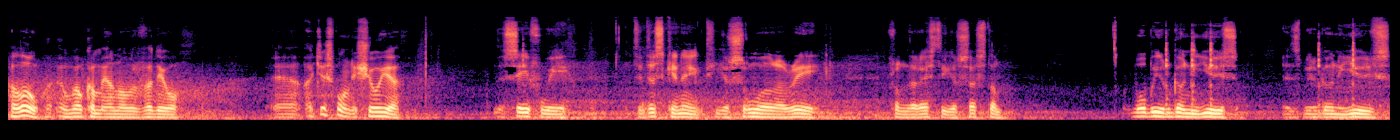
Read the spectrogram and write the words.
Hello and welcome to another video. Uh, I just want to show you the safe way to disconnect your solar array from the rest of your system. What we're going to use is we're going to use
